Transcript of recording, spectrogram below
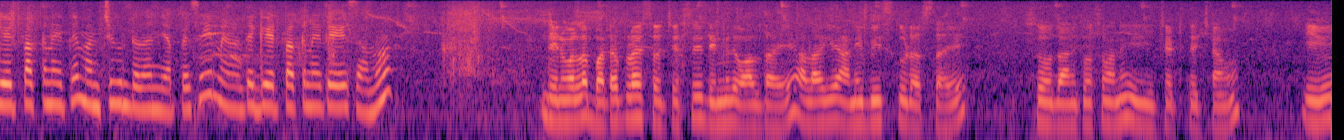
గేట్ పక్కన అయితే మంచిగా ఉంటుందని చెప్పేసి మేమైతే గేట్ పక్కన అయితే వేసాము. దీనివల్ల బటర్ఫ్లైస్ వచ్చేసి దీని మీద వాళ్తాయి. అలాగే అనీబీస్ కూడా వస్తాయి. సో దానికోసం అని ఈ చెట్టు తెచ్చాము. ఇవి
